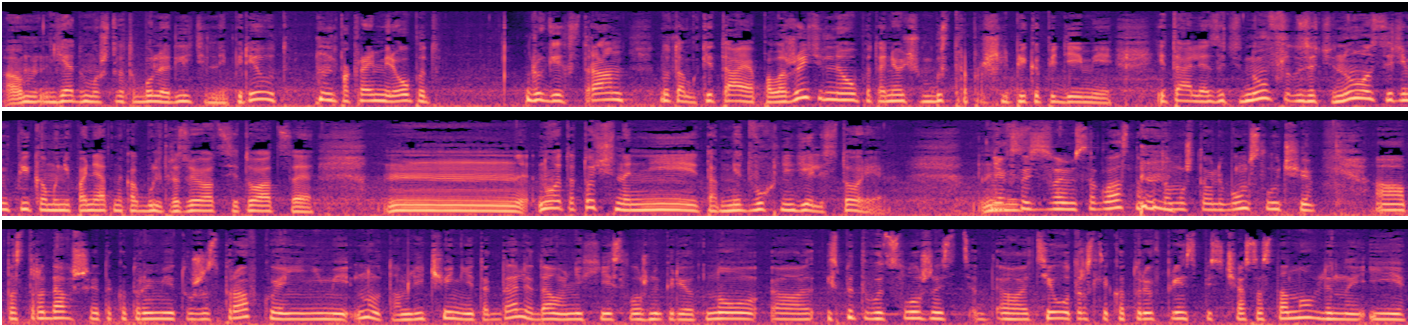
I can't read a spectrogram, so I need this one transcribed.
Я думаю, что это более длительный период. По крайней мере, опыт других стран, ну там Китая положительный опыт, они очень быстро прошли пик эпидемии. Италия затянувшись, затянулась с этим пиком, и непонятно, как будет развиваться ситуация. Ну, это точно не, там, не двух недель история. Я, кстати, с вами согласна, потому что в любом случае а, пострадавшие, это которые имеют уже справку, и они не имеют, ну, там, лечение и так далее, да, у них есть сложный период, но а, испытывают сложность а, те отрасли, которые, в принципе, сейчас остановлены и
